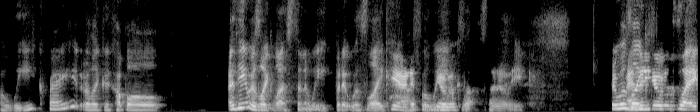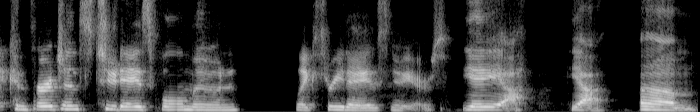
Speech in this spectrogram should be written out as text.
a week, right? Or like a couple I think it was like less than a week, but it was like yeah, half a week. It was less than a week. It was I like it was like convergence, two days, full moon, like three days, New Year's. Yeah, yeah, yeah. Um,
